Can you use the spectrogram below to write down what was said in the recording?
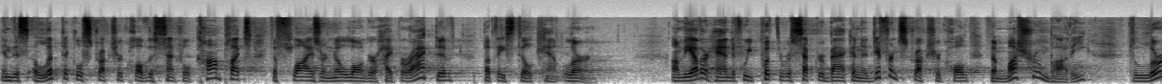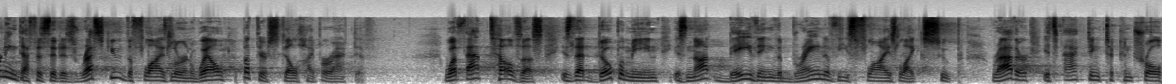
in this elliptical structure called the central complex, the flies are no longer hyperactive, but they still can't learn. On the other hand, if we put the receptor back in a different structure called the mushroom body, the learning deficit is rescued, the flies learn well, but they're still hyperactive. What that tells us is that dopamine is not bathing the brain of these flies like soup. Rather, it's acting to control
